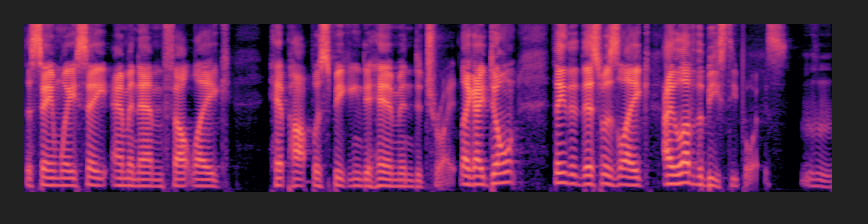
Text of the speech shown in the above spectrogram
the same way say Eminem felt like hip hop was speaking to him in Detroit. Like I don't think that this was like I love the Beastie Boys. Mm-hmm.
